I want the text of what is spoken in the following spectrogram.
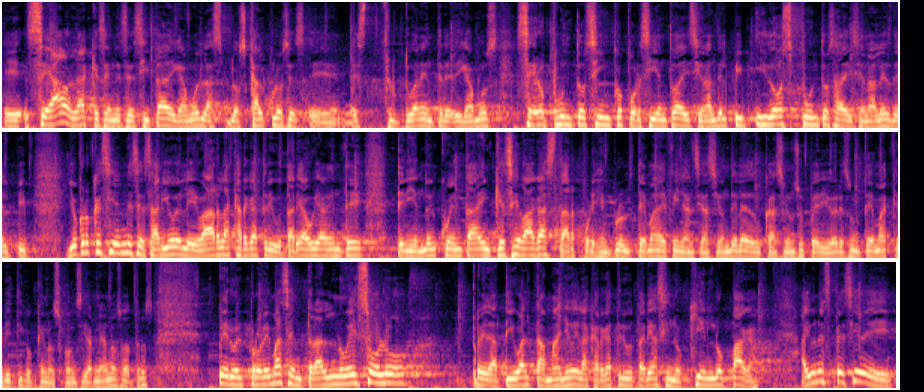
Eh, se habla que se necesita, digamos, los cálculos eh, fluctúan entre, digamos, 0.5% adicional del PIB y dos puntos adicionales del PIB. Yo creo que sí es necesario elevar la carga tributaria, obviamente teniendo en cuenta en qué se va a gastar, por ejemplo, el tema de financiación de la educación superior es un tema crítico que nos concierne a nosotros, pero el problema central no es solo relativo al tamaño de la carga tributaria, sino quién lo paga. Hay una especie de,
